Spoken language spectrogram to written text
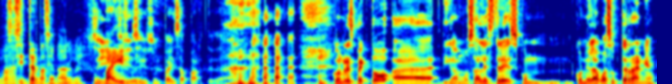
pues es internacional, güey. Sí, un país, sí, güey. sí, es un país aparte. con respecto a, digamos, al estrés con, con el agua subterránea,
